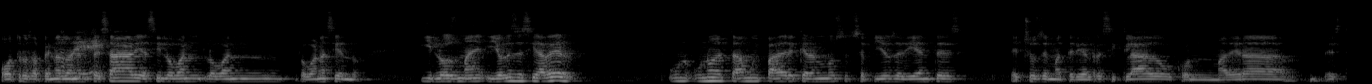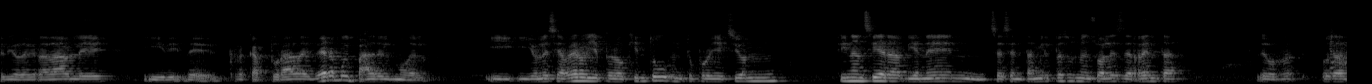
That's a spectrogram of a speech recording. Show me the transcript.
otros apenas van a empezar y así lo van lo van lo van haciendo. Y los y yo les decía, a ver, uno estaba muy padre que eran unos cepillos de dientes hechos de material reciclado, con madera este, biodegradable y de, recapturada. Era muy padre el modelo. Y, y, yo le decía, a ver, oye, pero aquí en tu, en tu proyección financiera vienen 60 mil pesos mensuales de renta. o sea,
